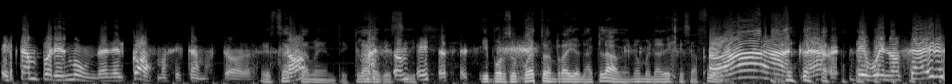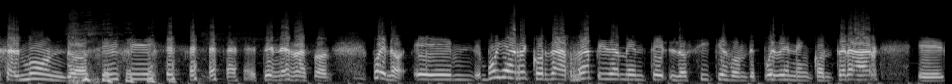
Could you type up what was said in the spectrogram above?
están por el mundo, en el cosmos estamos todos. Exactamente, claro que sí. Y por supuesto en Radio La Clave, no me la dejes afuera. Ah, claro, de Buenos Aires al mundo, sí, sí, tenés razón. Bueno, eh, voy a recordar rápidamente los sitios donde pueden encontrar eh,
